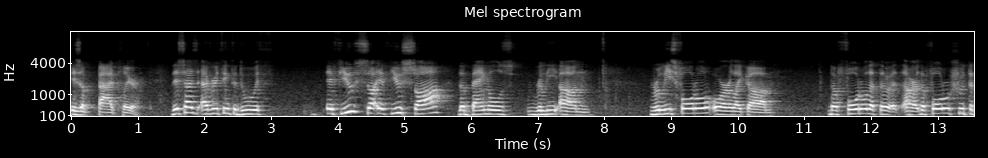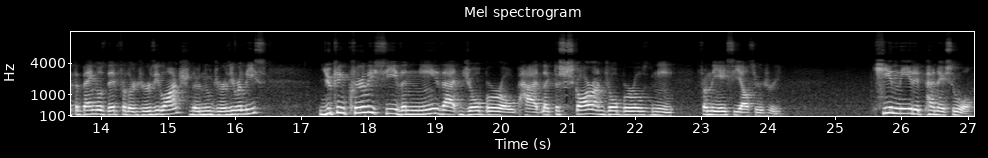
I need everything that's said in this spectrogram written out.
is a bad player. This has everything to do with if you saw if you saw the Bengals release um, release photo or like um, the photo that the or the photo shoot that the Bengals did for their jersey launch, their new jersey release, you can clearly see the knee that Joe Burrow had, like the scar on Joe Burrow's knee from the ACL surgery. He needed Penei Sewell.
